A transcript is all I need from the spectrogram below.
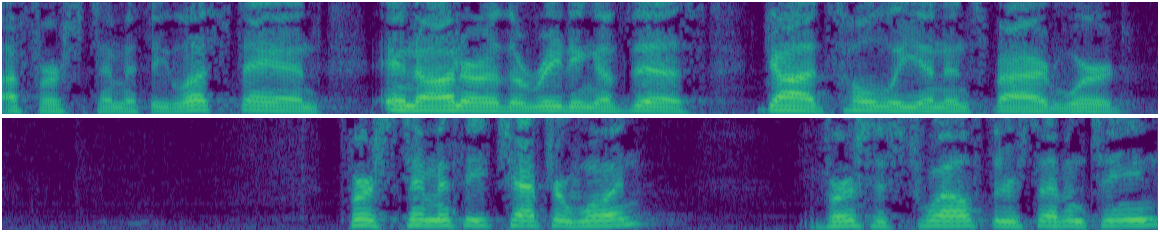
of 1 Timothy. Let's stand in honor of the reading of this, God's holy and inspired word. 1 Timothy chapter 1, verses 12 through 17,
